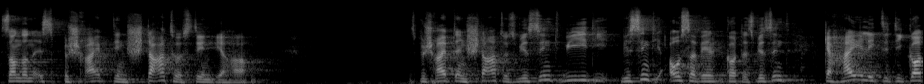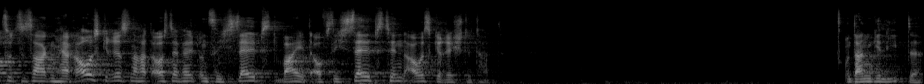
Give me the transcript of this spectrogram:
sondern es beschreibt den Status, den wir haben. Es beschreibt den Status. Wir sind wie die, wir sind die Auserwählten Gottes. Wir sind Geheiligte, die Gott sozusagen herausgerissen hat aus der Welt und sich selbst weit, auf sich selbst hin ausgerichtet hat. Und dann Geliebte.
